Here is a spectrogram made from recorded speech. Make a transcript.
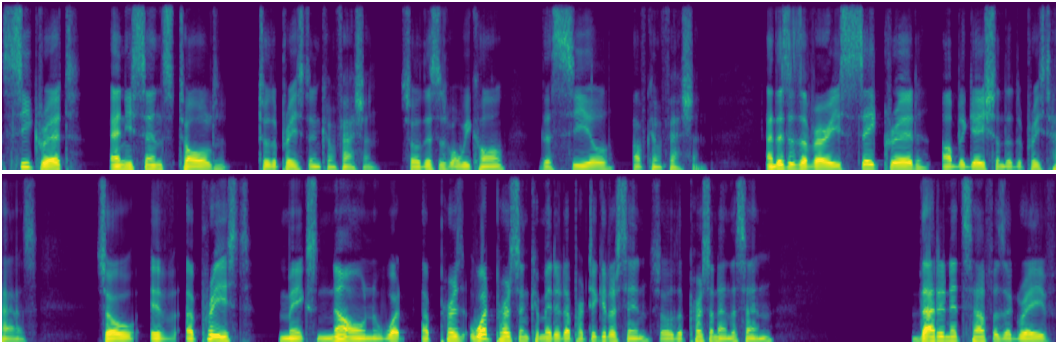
secret any sins told to the priest in confession. So, this is what we call the seal of confession. And this is a very sacred obligation that the priest has. So, if a priest makes known what a pers- what person committed a particular sin, so the person and the sin, that in itself is a grave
